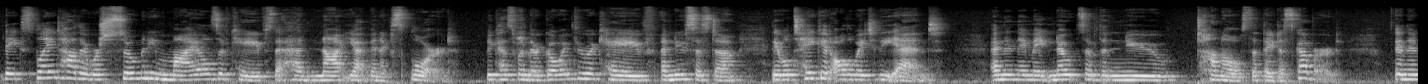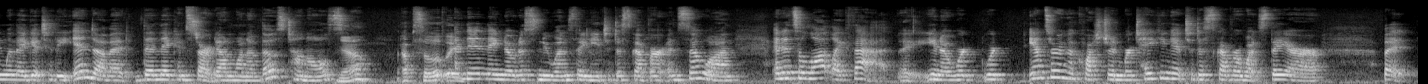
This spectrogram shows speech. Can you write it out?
they explained how there were so many miles of caves that had not yet been explored. Because when they're going through a cave, a new system, they will take it all the way to the end. And then they make notes of the new tunnels that they discovered. And then when they get to the end of it, then they can start down one of those tunnels. Yeah, absolutely. And then they notice new ones they need to discover and so on. And it's a lot like that. You know, we're, we're answering a question, we're taking it to discover what's there. But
